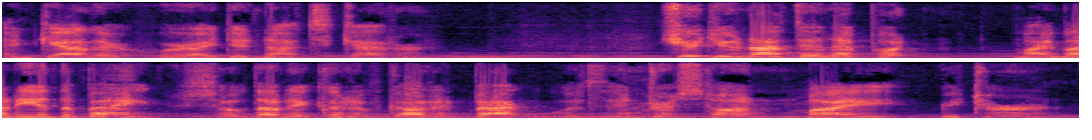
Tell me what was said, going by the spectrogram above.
and gather where I did not scatter? Should you not then have put my money in the bank so that I could have got it back with interest on my return?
